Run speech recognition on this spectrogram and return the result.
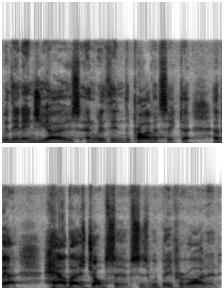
within NGOs and within the private sector about how those job services would be provided.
